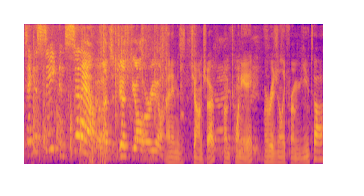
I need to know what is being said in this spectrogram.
Take a seat and sit down. I suggest y'all hurry up. My name is John Sharp. I'm 28. I'm originally from Utah.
